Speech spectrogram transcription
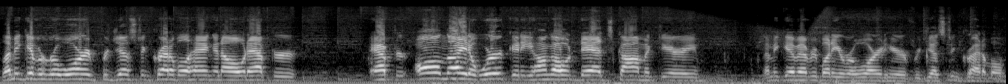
Let me give a reward for Just Incredible hanging out after after all night of work and he hung out in Dad's commentary. Let me give everybody a reward here for Just Incredible.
